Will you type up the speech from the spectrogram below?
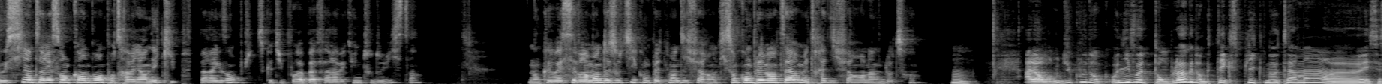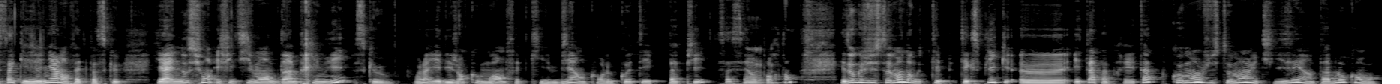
aussi intéressant le Kanban pour travailler en équipe, par exemple, ce que tu pourrais pas faire avec une to-do list. Hein. Donc ouais, c'est vraiment deux outils complètement différents, qui sont complémentaires mais très différents l'un de l'autre. Hmm. Alors donc du coup, donc au niveau de ton blog, donc t'expliques notamment, euh, et c'est ça qui est génial en fait, parce que il y a une notion effectivement d'imprimerie, parce que voilà, il y a des gens comme moi en fait qui aiment bien encore le côté papier, ça c'est important. Et donc justement, donc t'expliques euh, étape après étape comment justement utiliser un tableau Kanban.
